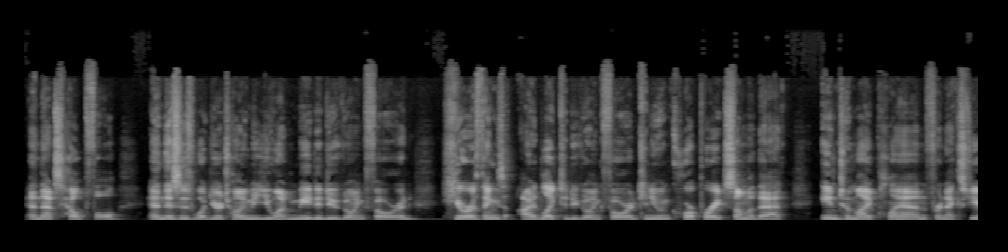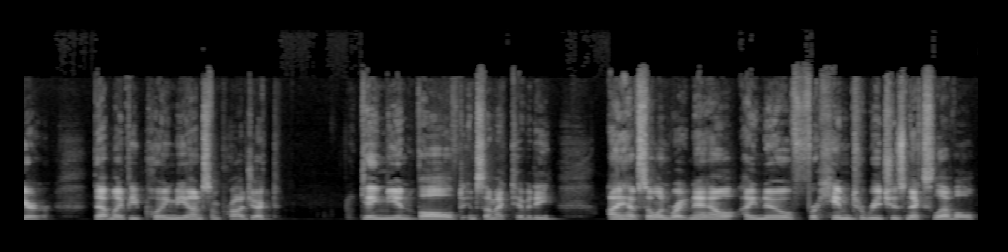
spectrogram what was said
and that's helpful. And this is what you're telling me you want me to do going forward. Here are things I'd like to do going forward. Can you incorporate some of that into my plan for next year. That might be putting me on some project, getting me involved in some activity. I have someone right now, I know for him to reach his next level,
